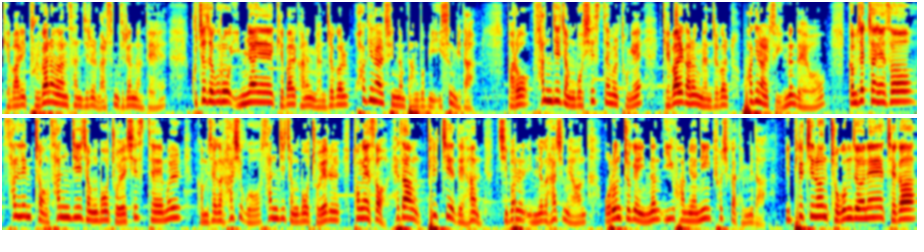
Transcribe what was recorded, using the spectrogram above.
개발이 불가능한 산지를 말씀드렸는데 구체적으로 임야의 개발 가능 면적을 확인할 수 있는 방법이 있습니다. 바로 산지 정보 시스템을 통해 개발 가능 면적을 확인할 수 있는데요. 검색창에서 산림청 산지 정보 조회 시스템을 검색을 하시고 산지 정보 조회를 통해서 해당 필지에 대한 지번을 입력을 하시면 오른쪽에 있는 이 화면이 표시가 됩니다. 이 필지는 조금 전에 제가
